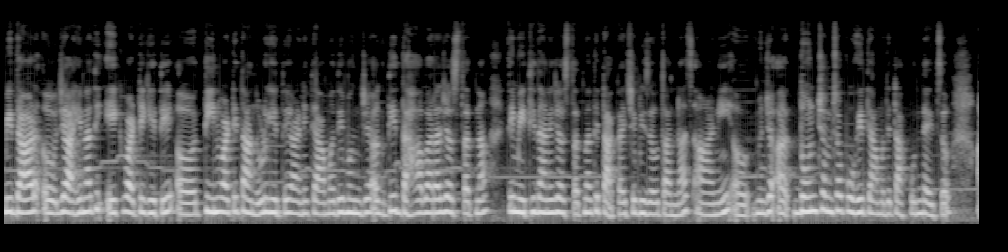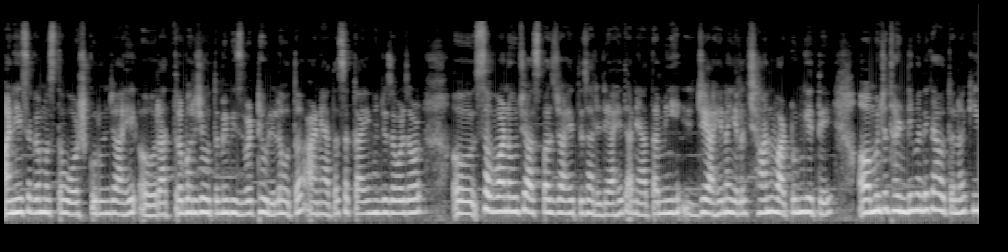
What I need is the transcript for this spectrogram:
मी डाळ जे जी आहे ना ती एक वाटी घेते तीन वाटी तांदूळ घेते आणि त्यामध्ये म्हणजे अगदी दहा बारा जे असतात ना ते मेथी दाणे जे असतात ना ते टाकायचे भिजवतानाच. आणि म्हणजे दोन चमचा पोहे त्यामध्ये टाकून द्यायचं. आणि हे सगळं मस्त वॉश करून जे आहे रात्रभर जे होतं मी भिजवत ठेवलेलं होतं. आणि आता सकाळी म्हणजे जवळजवळ सव्वा नऊच्या आसपास जे आहेत ते झालेले आहेत. आणि आता मी हे- जे आहे ना याला छान वाटून घेते. म्हणजे थंडीमध्ये काय होतं ना की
